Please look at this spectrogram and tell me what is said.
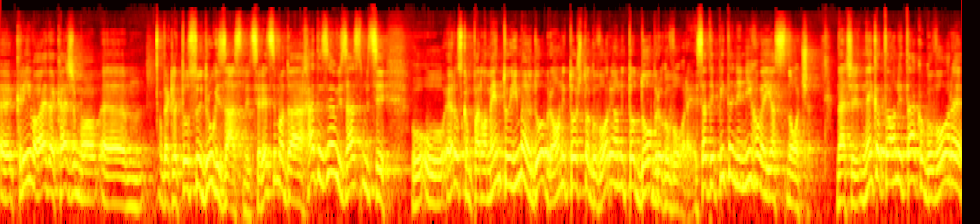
e, krivo, ajde da kažemo, em, dakle, tu su i drugi zastupnici, recimo da HDZ-ovi zastupnici u, u Europskom parlamentu imaju dobro, oni to što govore, oni to dobro govore. I sad je pitanje njihove jasnoće. Znači, nekad oni tako govore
